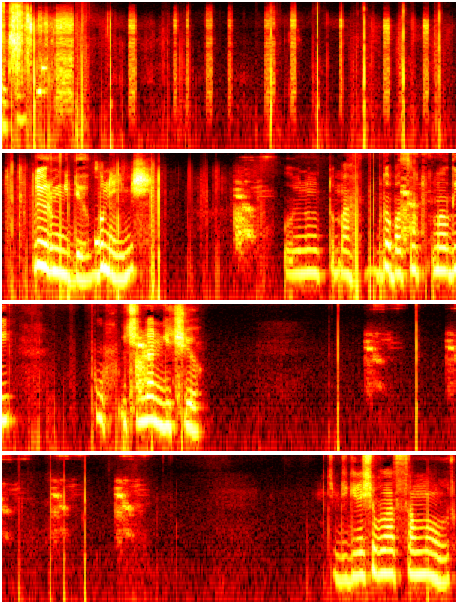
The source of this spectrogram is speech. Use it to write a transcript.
Bakın. Gidiyor. Bu neymiş? Oyunu unuttum. Ha, bu da basılı tutmalı değil. Uf, içinden geçiyor. Şimdi güneşe bunu atsam ne olur?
